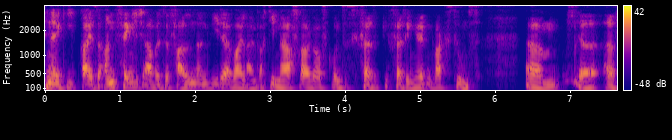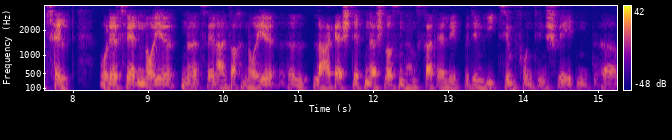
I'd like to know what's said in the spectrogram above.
Energiepreise anfänglich, aber sie fallen dann wieder, weil einfach die Nachfrage aufgrund des verringerten Wachstums ähm, äh, äh, fällt. Oder es werden neue, ne, es werden einfach neue äh, Lagerstätten erschlossen. Wir haben es gerade erlebt mit dem Lithiumfund in Schweden, äh,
